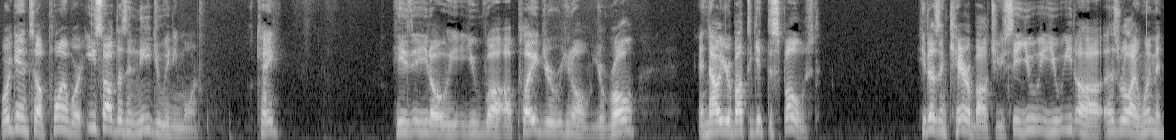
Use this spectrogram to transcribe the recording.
we're getting to a point where Esau doesn't need you anymore. Okay? He's you know, you've uh, uh, played your you know, your role and now you're about to get disposed. He doesn't care about you. You see, you you eat uh, Israelite women,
